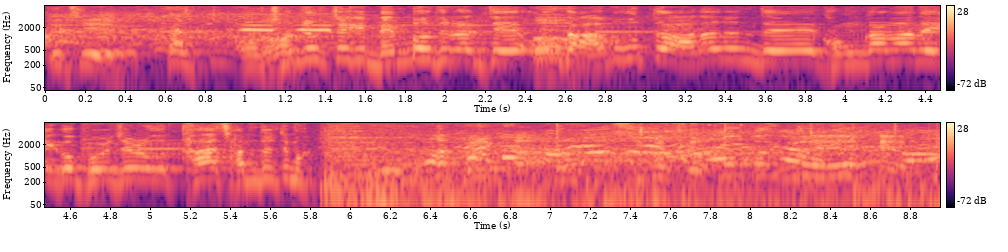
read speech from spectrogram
그치? 어, 전형적인 멤버들한테 어, 나 아무것도 안 하는데 건강하네 이거 보여주려고 다 잠들 때만 그럴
